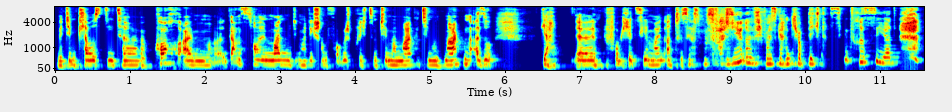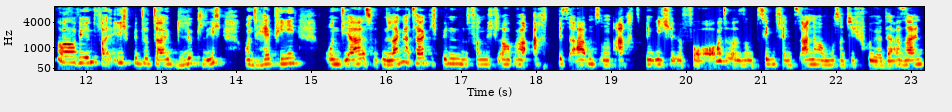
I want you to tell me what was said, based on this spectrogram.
mit dem Klaus-Dieter Koch, einem äh, ganz tollen Mann, mit dem hatte ich schon ein Vorgespräch zum Thema Marketing und Marken. Also ja, äh, bevor ich jetzt hier meinen Enthusiasmus verliere, ich weiß gar nicht, ob dich das interessiert, aber auf jeden Fall, ich bin total glücklich und happy. Und ja, es wird ein langer Tag. Ich bin von, ich glaube, acht bis abends um acht bin ich äh, vor Ort. Also um zehn fängt's an, aber man muss natürlich früher da sein.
